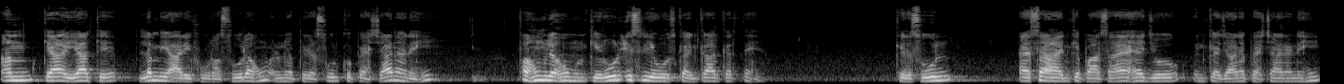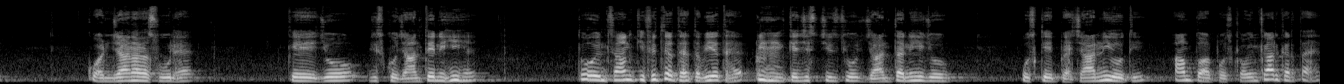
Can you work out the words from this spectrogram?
ام کیا یا کہ لم یعرف رسول ہوں انہوں نے اپنے رسول کو پہچانا نہیں، فہم لہ منکرون، اس لیے وہ اس کا انکار کرتے ہیں۔ کہ رسول ایسا ان کے پاس آیا ہے جو ان کا جانا پہچانا نہیں۔ کو انجانا رسول ہے کہ جو جس کو جانتے نہیں ہیں۔ تو انسان کی فطرت ہے، طبیعت ہے کہ جس چیز کو جانتا نہیں، جو اس کی پہچان نہیں ہوتی، عام طور پر اس کا انکار کرتا ہے۔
